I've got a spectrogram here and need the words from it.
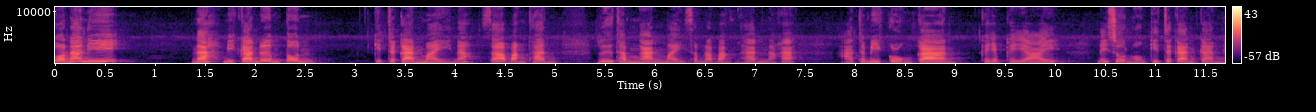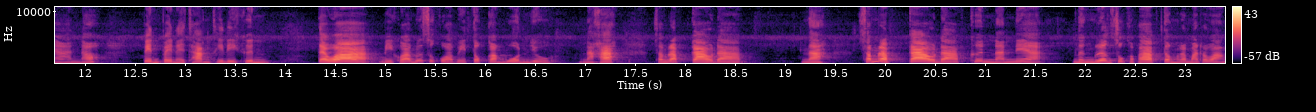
ก่อนหน้านี้นะมีการเริ่มต้นกิจการใหม่นะสำหรับบางท่าน หรือทำงานใหม่สำหรับบางท่านนะคะ อาจจะมีโครงการขยับขยายในส่วนของกิจการการงานเนาะเป็นไปในทางที่ดีขึ้น แต่ว่ามีความรู้สึกว่าวิตกกังวลอยู่นะคะสำหรับก้าวดาบนะสำหรับก้าวดาบขึ้นนั้นเนี่ยหนึ่งเรื่องสุขภาพต้องระมัดระวัง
